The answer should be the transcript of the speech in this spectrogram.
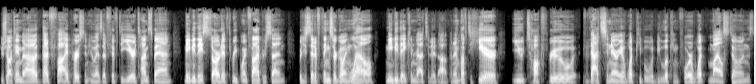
You're talking about that five person who has that 50 year time span. Maybe they start at 3.5%, but you said if things are going well, maybe they can ratchet it up. And I'd love to hear you talk through that scenario, what people would be looking for, what milestones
